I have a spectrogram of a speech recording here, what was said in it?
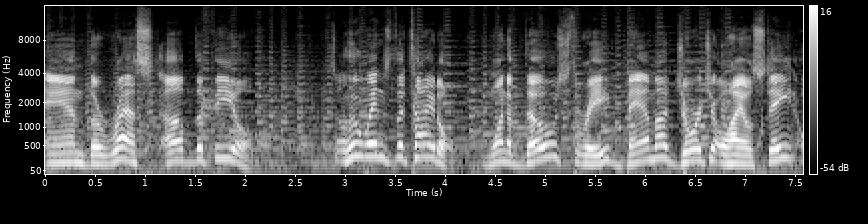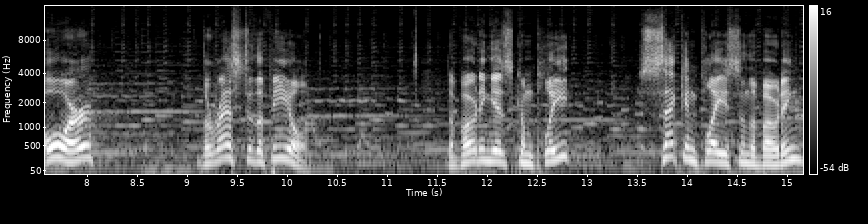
and the rest of the field. So, who wins the title? One of those three Bama, Georgia, Ohio State, or the rest of the field. The voting is complete. Second place in the voting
